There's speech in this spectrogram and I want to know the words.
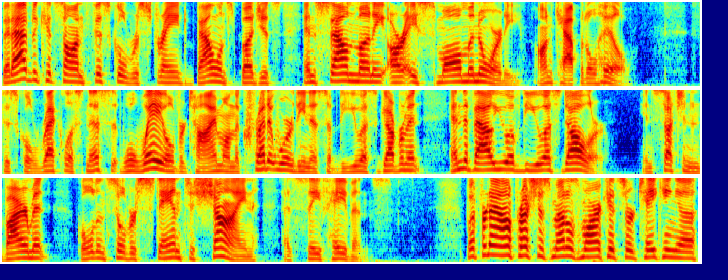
but advocates on fiscal restraint, balanced budgets, and sound money are a small minority on Capitol Hill. Fiscal recklessness will weigh over time on the creditworthiness of the U.S. government and the value of the U.S. dollar. In such an environment, gold and silver stand to shine as safe havens. But for now, precious metals markets are taking a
